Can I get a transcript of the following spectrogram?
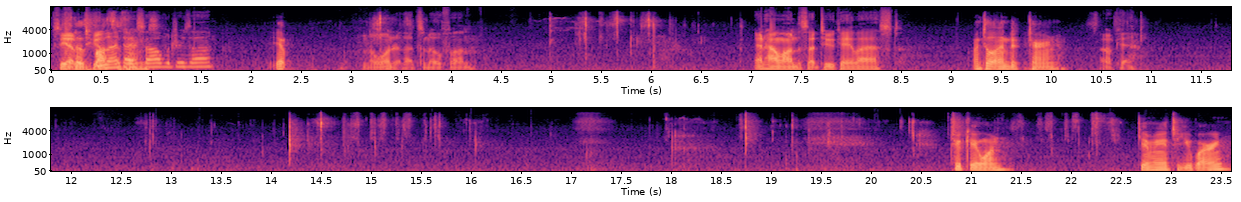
So you have two lots of things. anti-salvagers out? Yep. No wonder that's no fun. And how long does that 2k last? Until end of turn. Okay. Two K one. Giving it to Yubari.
